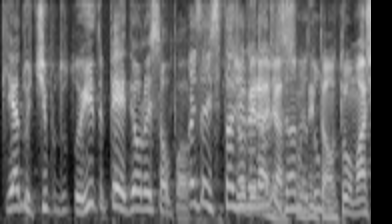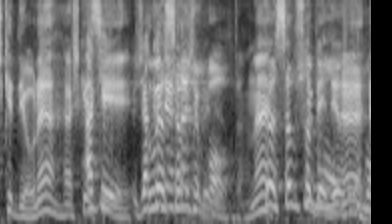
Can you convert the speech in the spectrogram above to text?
que é do tipo do Twitter, perdeu lá em São Paulo. Mas aí você está generalizando. virar de assunto, então. Turma, acho que deu, né? Acho que Aqui, esse já Twitter tá de volta, né? Cansamos sua beleza. Bom.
